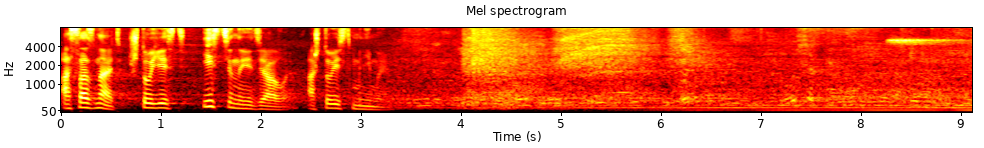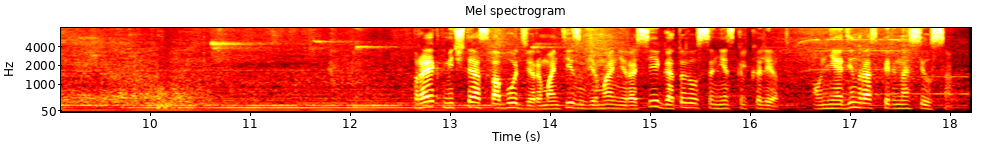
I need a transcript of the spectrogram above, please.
осознать, что есть истинные идеалы, а что есть мнимые. Проект «Мечты о свободе. Романтизм в Германии и России» готовился несколько лет. Он не один раз переносился.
